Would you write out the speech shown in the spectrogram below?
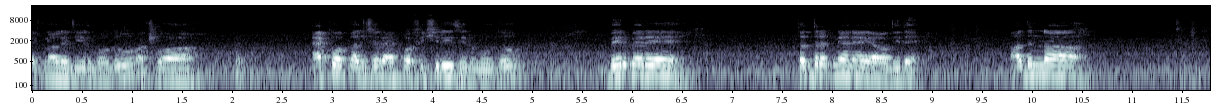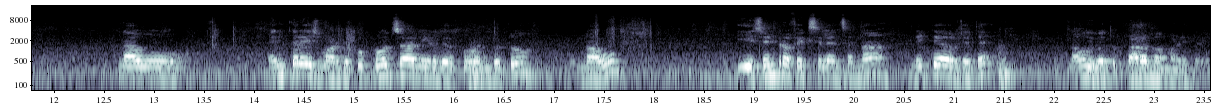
ಟೆಕ್ನಾಲಜಿ ಇರ್ಬೋದು ಅಥವಾ ಆಕ್ವಾಕಲ್ಚರ್ ಆಕ್ವಾ ಫಿಶರೀಸ್ ಇರ್ಬೋದು. ಬೇರೆ ಬೇರೆ ತಂತ್ರಜ್ಞಾನ ಯಾವುದಿದೆ? ಅದನ್ನು ನಾವು ಎನ್ಕರೇಜ್ ಮಾಡಬೇಕು, ಪ್ರೋತ್ಸಾಹ ನೀಡಬೇಕು ಅಂದ್ಬಿಟ್ಟು ನಾವು ಈ ಸೆಂಟರ್ ಆಫ್ ಎಕ್ಸಲೆನ್ಸನ್ನು ನಿಟ್ಟೆ ಅವ್ರ ಜೊತೆ ನಾವು ಇವತ್ತು ಪ್ರಾರಂಭ ಮಾಡಿದ್ದೇವೆ.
